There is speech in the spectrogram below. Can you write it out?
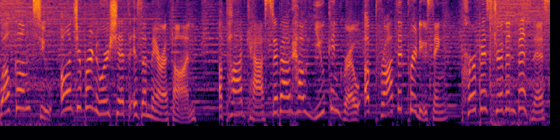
Welcome to Entrepreneurship is a Marathon, a podcast about how you can grow a profit producing, purpose driven business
